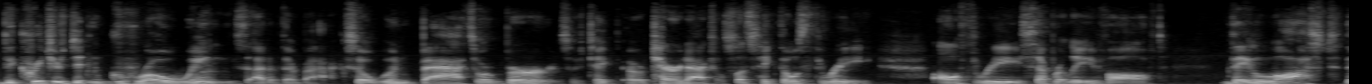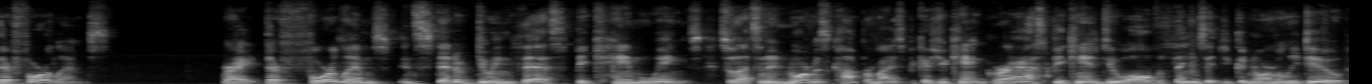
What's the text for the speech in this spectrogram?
the creatures didn't grow wings out of their back. So when bats or birds or take or pterodactyls, let's take those three, all three separately evolved, they lost their forelimbs right? Their forelimbs, instead of doing this, became wings. So that's an enormous compromise because you can't grasp, you can't do all the things that you could normally do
